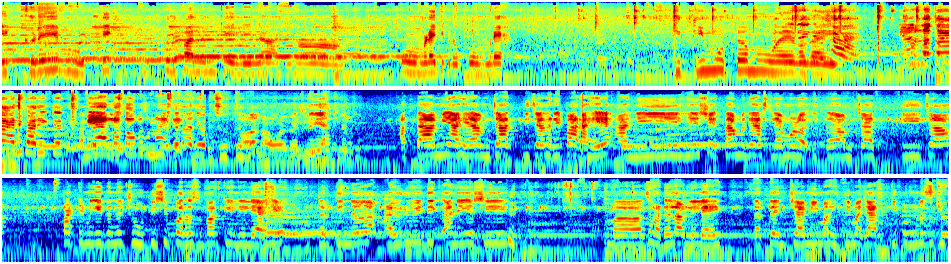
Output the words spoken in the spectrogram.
इकडे बहुतेक कुक्कुटपालन केलेलं आहे हा कोंबड्या तिकडे कोंबड्या किती मोठं मोह आहे बघा हे. आता आम्ही आहे आमच्या आत्तीच्या घरी पार आहे आणि हे शेतामध्ये असल्यामुळं इथं आमच्या आत्तीच्या पाठीमागे तिनं छोटीशी परसबाग केलेली आहे. तर तिनं आयुर्वेदिक आणि अशी म, झाडं लावलेली आहेत. तर त्यांची आम्ही माहिती माझ्या आत्तीकडूनच घेऊ.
